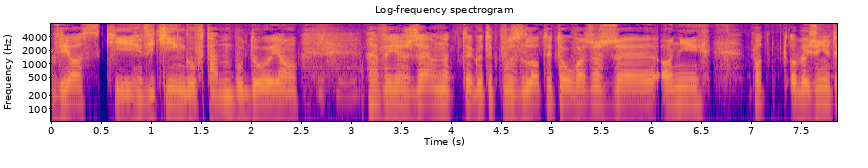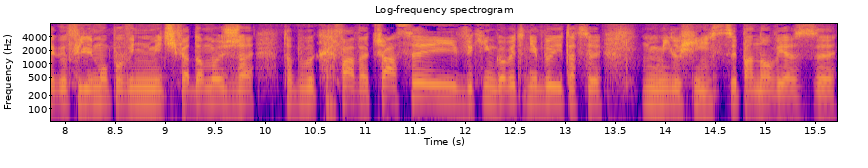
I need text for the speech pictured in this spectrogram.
wioski wikingów, tam budują, wyjeżdżają na tego typu zloty, to uważasz, że oni po obejrzeniu tego filmu powinni mieć świadomość, że to były krwawe czasy i wikingowie to nie byli tacy milusińscy panowie z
